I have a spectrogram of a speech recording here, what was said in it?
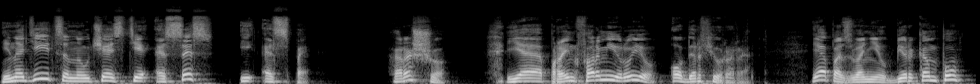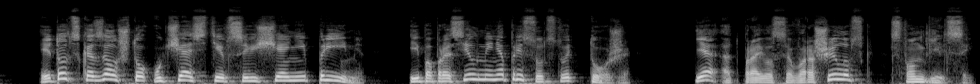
и надеется на участие СС и СП. Хорошо. Я проинформирую оберфюрера. Я позвонил Биркампу, и тот сказал, что участие в совещании примет, и попросил меня присутствовать тоже. Я отправился в Ворошиловск с фон Гильсой.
